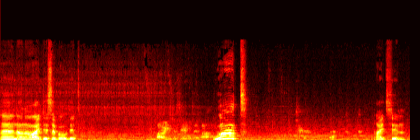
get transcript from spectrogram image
Uh, no, no, I disabled it. Oh, you disabled it. Oh. What? Ah, it's him.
